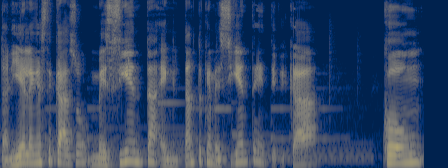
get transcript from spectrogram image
Daniela en este caso, me sienta, en el tanto que me sienta identificada con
